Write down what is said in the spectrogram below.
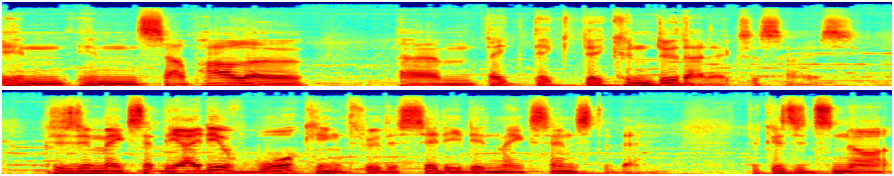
in in Sao Paulo, um, they, they they couldn't do that exercise because it didn't make sense. The idea of walking through the city didn't make sense to them because it's not.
